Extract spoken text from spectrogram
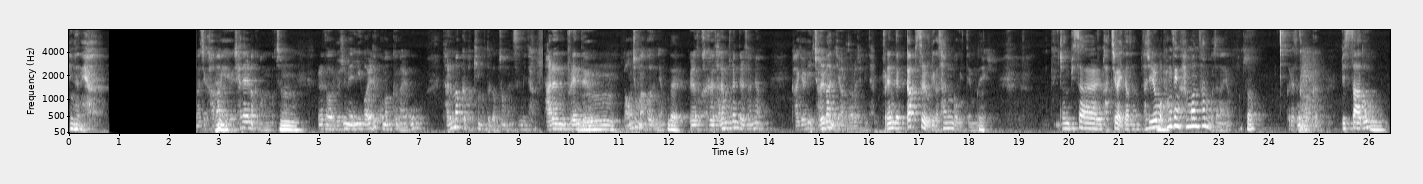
힘드네요. 마치 가방에 샤넬 마크 박는 것처럼 음. 그래서 요즘에 이거 엘리코 마크 말고 다른 마크 박힌 것들도 엄청 많습니다. 다른 브랜드가 음. 엄청 많거든요. 네. 그래서 그 다른 브랜드를 사면 가격이 절반 이하로 떨어집니다. 브랜드 값을 우리가 사는 거기 때문에 저는 비쌀 가치가 있다고 생각합니다. 사실 이런 거 평생 한 번 사는 거잖아요. 그렇죠. 그래서 그만큼 비싸도 음.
